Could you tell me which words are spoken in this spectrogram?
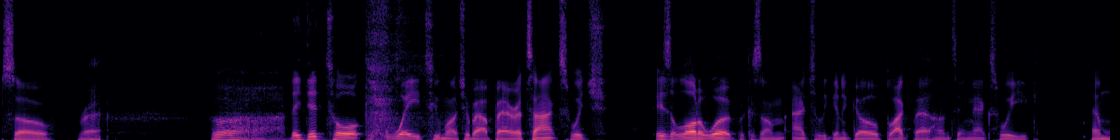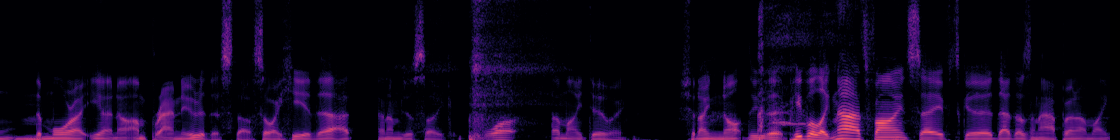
So Right. they did talk way too much about bear attacks, which is a lot of work because I'm actually going to go black bear hunting next week. And Hmm. the more I, you know, I'm brand new to this stuff. So I hear that and I'm just like, what am I doing? Should I not do that? People are like, nah, it's fine, safe, it's good. That doesn't happen. I'm like,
